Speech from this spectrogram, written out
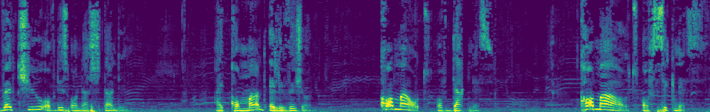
virtue of this understanding, I command elevation. Come out of darkness. Come out of sickness.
